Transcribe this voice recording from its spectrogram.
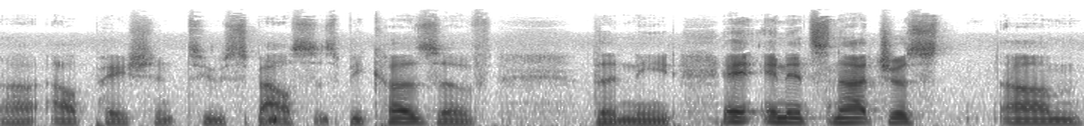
uh, outpatient to spouses because of the need. And, and it's not just. Um,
